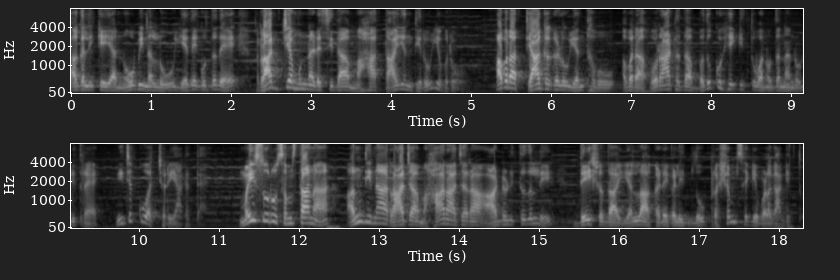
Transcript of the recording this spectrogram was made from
ಅಗಲಿಕೆಯ ನೋವಿನಲ್ಲೂ ಎದೆಗುದ್ದದೆ ರಾಜ್ಯ ಮುನ್ನಡೆಸಿದ ಮಹಾತಾಯಂದಿರು ಇವರು. ಅವರ ತ್ಯಾಗಗಳು ಎಂಥವು, ಅವರ ಹೋರಾಟದ ಬದುಕು ಹೇಗಿತ್ತು ಅನ್ನೋದನ್ನ ನೋಡಿದ್ರೆ ನಿಜಕ್ಕೂ ಅಚ್ಚರಿಯಾಗತ್ತೆ. ಮೈಸೂರು ಸಂಸ್ಥಾನ ಅಂದಿನ ರಾಜ ಮಹಾರಾಜರ ಆಡಳಿತದಲ್ಲಿ ದೇಶದ ಎಲ್ಲ ಕಡೆಗಳಿಂದಲೂ ಪ್ರಶಂಸೆಗೆ ಒಳಗಾಗಿತ್ತು.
